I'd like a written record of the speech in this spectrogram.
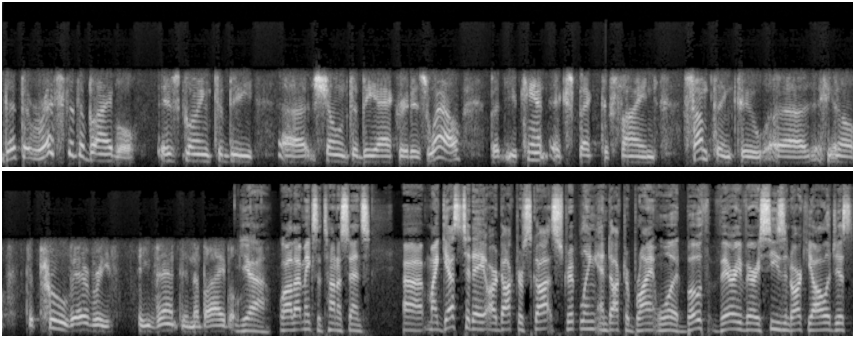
that the rest of the Bible is going to be uh, shown to be accurate as well, but you can't expect to find something to, uh, you know, to prove every event in the Bible. Yeah, well, that makes a ton of sense. Uh, my guests today are Dr. Scott Stripling and Dr. Bryant Wood, both very, very seasoned archaeologists.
